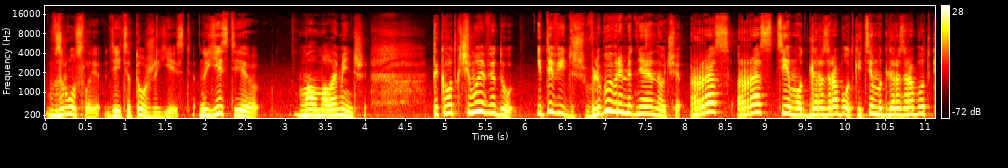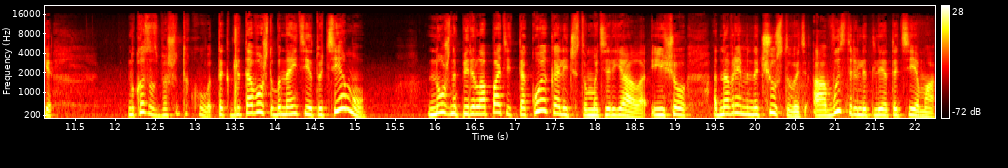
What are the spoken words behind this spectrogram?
взрослые дети тоже есть, но есть и мало-мало меньше. Так вот, к чему я веду? И ты видишь, в любое время дня и ночи, раз, раз, тему для разработки, тему для разработки. Ну, казалось бы, а что такого? Так для того, чтобы найти эту тему, нужно перелопатить такое количество материала и еще одновременно чувствовать, а выстрелит ли эта тема,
